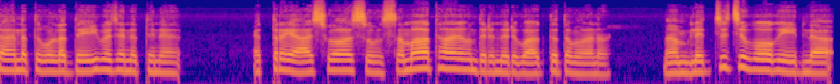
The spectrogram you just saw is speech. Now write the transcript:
കാലത്തുമുള്ള ദൈവജനത്തിന് എത്ര ആശ്വാസവും സമാധാനവും തരുന്നൊരു വാഗ്ദത്വമാണ് നാം ലജ്ജിച്ചു പോകുകയില്ല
